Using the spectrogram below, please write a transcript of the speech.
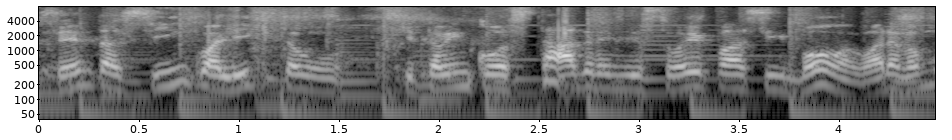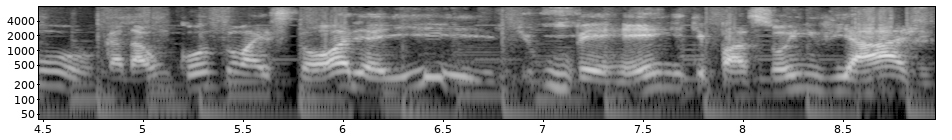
Senta cinco ali que estão que encostados na emissora e fala assim: bom, agora vamos. Cada um conta uma história aí de um e... perrengue que passou em viagem.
